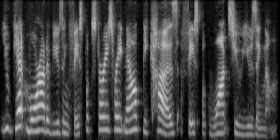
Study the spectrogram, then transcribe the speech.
you get more out of using Facebook stories right now because Facebook wants you using them.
